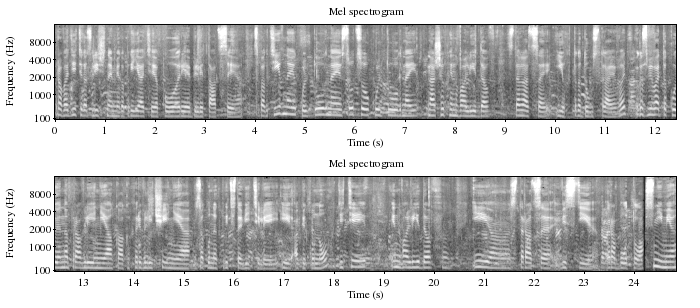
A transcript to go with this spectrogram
проводить различные мероприятия по реабилитации спортивной, культурной, социокультурной наших инвалидов – стараться их трудоустраивать, развивать такое направление, как привлечение законных представителей и опекунов детей, инвалидов, и э, стараться вести работу с ними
